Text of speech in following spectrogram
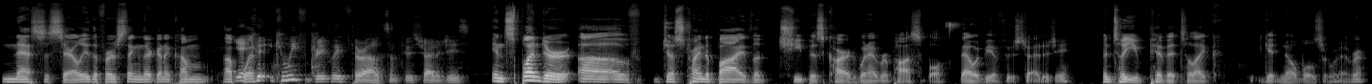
necessarily the first thing they're going to come up Yeah, with. can, can we briefly throw out some foo strategies? in splendor of just trying to buy the cheapest card whenever possible. That would be a foo strategy. Until you pivot to like get nobles or whatever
